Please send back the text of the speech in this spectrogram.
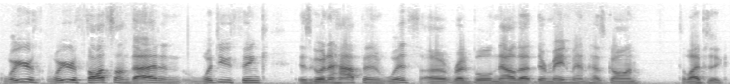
What are your What are your thoughts on that, and what do you think is going to happen with uh, Red Bull now that their main man has gone to Leipzig?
